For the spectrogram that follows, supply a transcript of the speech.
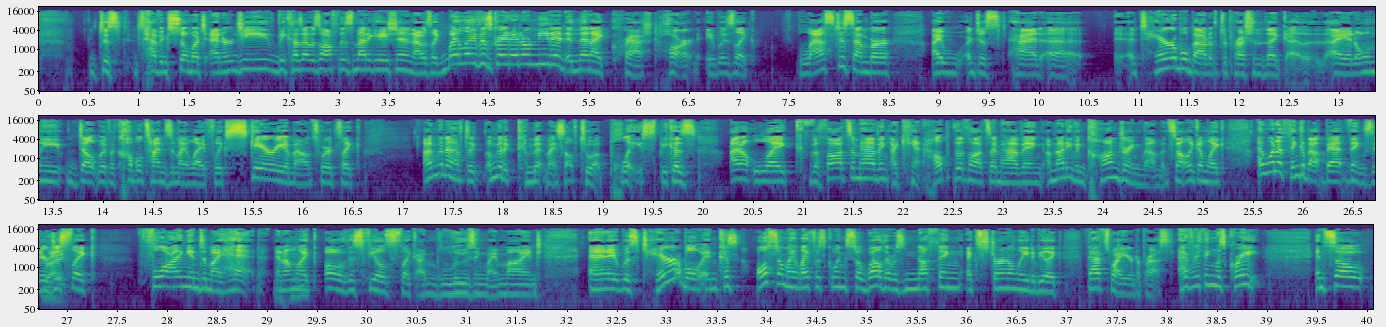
just having so much energy because I was off this medication. And I was like, my life is great. I don't need it. And then I crashed hard. It was like last December, I just had a, a terrible bout of depression. Like uh, I had only dealt with a couple times in my life, like scary amounts where it's like, I'm gonna have to, I'm gonna commit myself to a place because I don't like the thoughts I'm having. I can't help the thoughts I'm having. I'm not even conjuring them. It's not like I'm like, I wanna think about bad things. They're Right. just like, flying into my head and i'm like oh this feels like i'm losing my mind and it was terrible and because also my life was going so well there was nothing externally to be like that's why you're depressed everything was great and so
